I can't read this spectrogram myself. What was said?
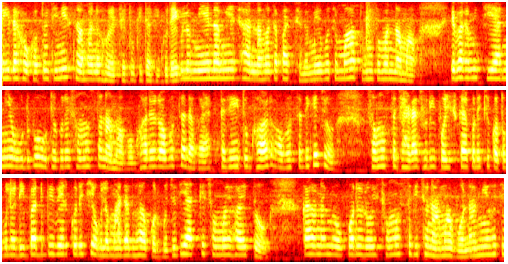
এই দেখো কত জিনিস নামানো হয়েছে টুকিটাকি করে। এগুলো মেয়ে নামিয়েছে আর নামাতে পারছে না। মেয়ে বলছে, মা, তুমি তোমার নামাও। এবার আমি চেয়ার নিয়ে উঠবো, উঠে করে সমস্ত নামাবো। ঘরের অবস্থা দেখো, একটা যেহেতু ঘর, অবস্থা দেখেছ? সমস্ত ঝাড়াঝুড়ি পরিষ্কার করেছি, কতগুলো ডিব্বা ডুবি বের করেছি, ওগুলো মাজা ধোয়া করব। যদি আজকে সময় হয় তো, কারণ আমি ওপরের ওই সমস্ত কিছু নামাবো। নামিয়ে হচ্ছে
